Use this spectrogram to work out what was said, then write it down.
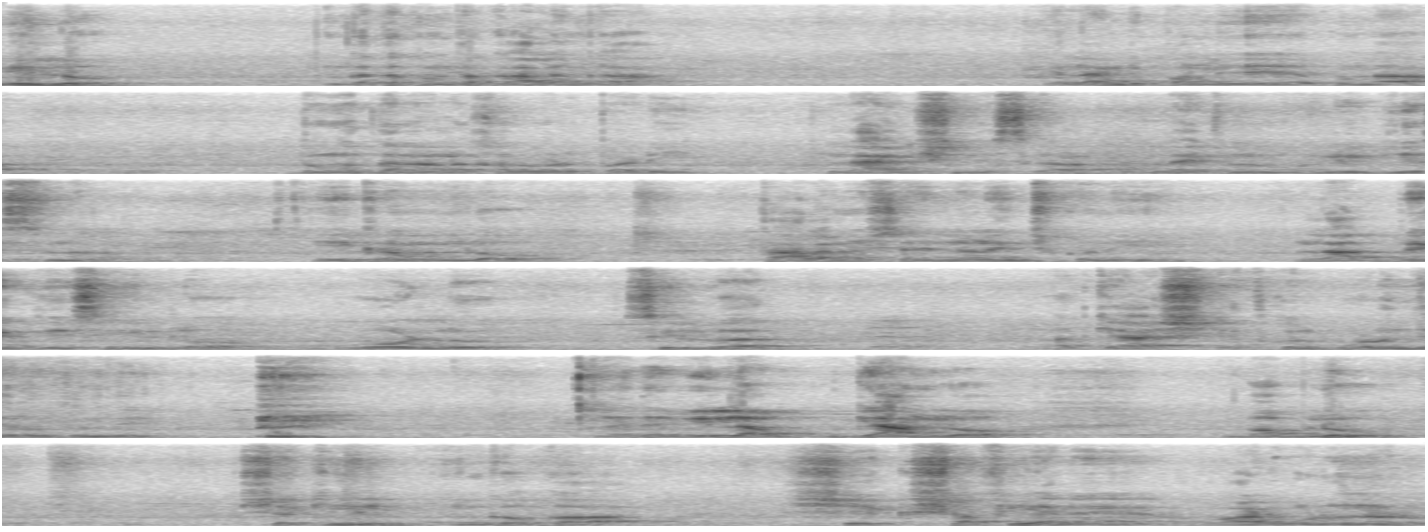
వీళ్ళు గత కొంతకాలంగా ఎలాంటి పనులు చేయకుండా దొంగతనాలకు అలవాటుపడి లావిష్నెస్గా లైఫ్ను లీడ్ చేస్తున్నారు. ఈ క్రమంలో తాళం వేసిన ఎంచుకొని లాక్ బ్రేక్ చేసి ఇంట్లో గోల్డ్ సిల్వర్ ఆ క్యాష్ ఎత్తుకొని పోవడం జరుగుతుంది. అయితే వీళ్ళ గ్యాంగ్లో బబ్లు షకీల్ ఇంకొక షేక్ షఫీ అనే వాడు కూడా ఉన్నాడు.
